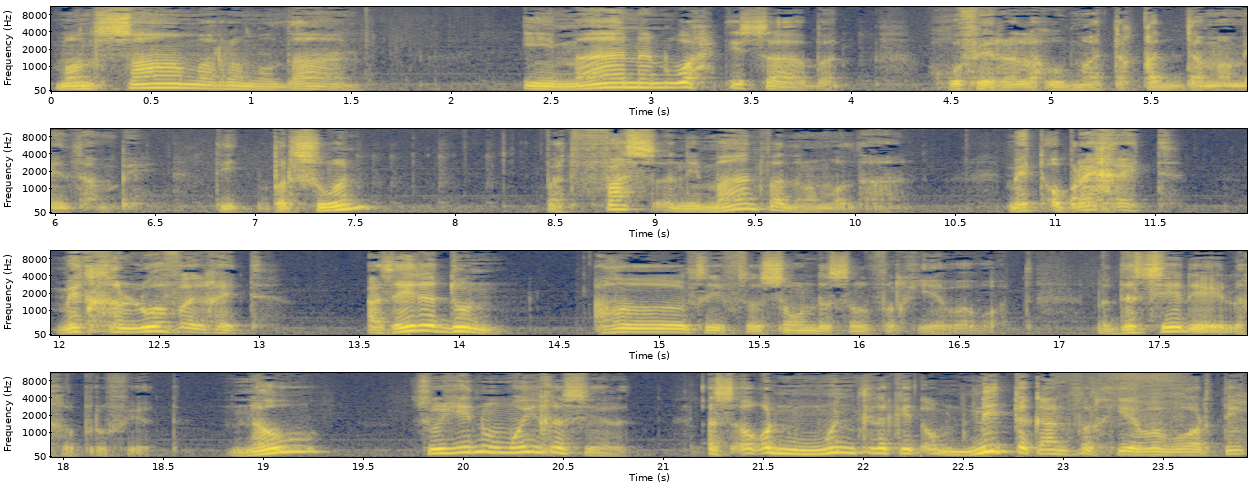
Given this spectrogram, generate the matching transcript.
Man saama Ramadan imanan wa ihtisaban ghufira lahu ma taqaddama min dhanbi. Die persoon wat vas in die maand van Ramadan met opregtheid, met geloofigheid, as hy dit doen, al sy sondes sal vergewe word. Nou dit sê die heilige profeet. Nou, so jy nou mooi gesê het, is 'n onmoontlikheid om nie te kan vergewe word nie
